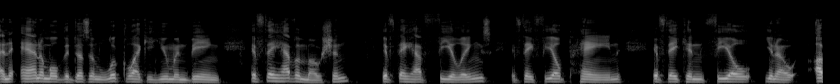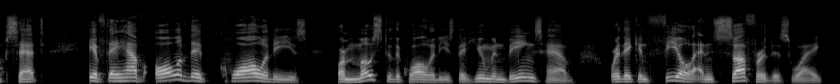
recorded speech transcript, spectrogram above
an animal that doesn't look like a human being? If they have emotion if they have feelings if they feel pain if they can feel you know upset if they have all of the qualities or most of the qualities that human beings have where they can feel and suffer this way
